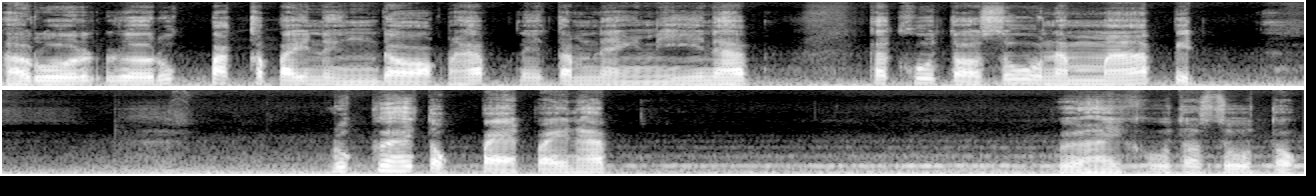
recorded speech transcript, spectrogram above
เอาเรือเรือรุกปักเข้าไปหนึ่งดอกนะครับ ในตำแหน่งนี้นะครับ ถ้าคู่ต่อสู้นำม้าปิดรุกเพื่อให้ตก 8 ไปนะครับ เพื่อให้คู่ต่อสู้ตก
